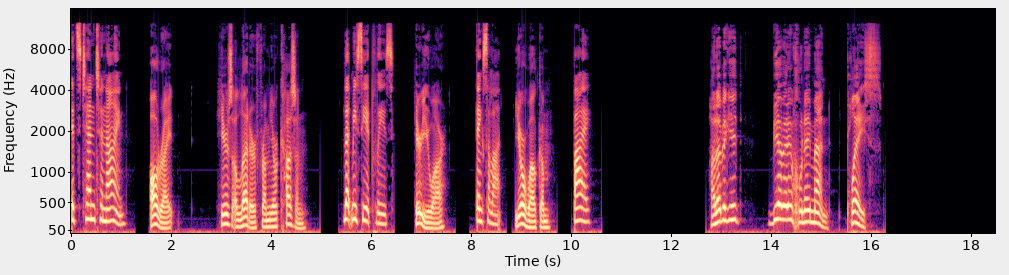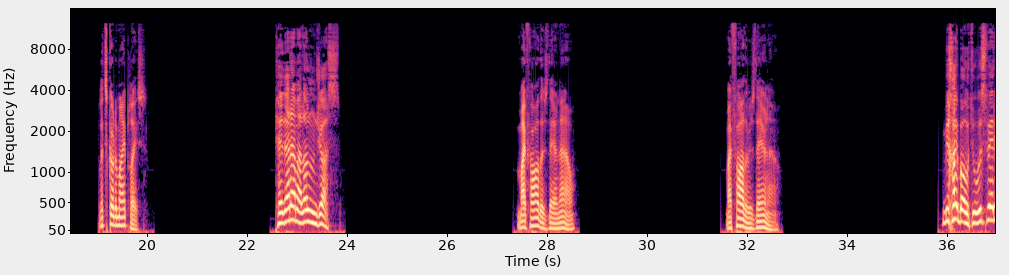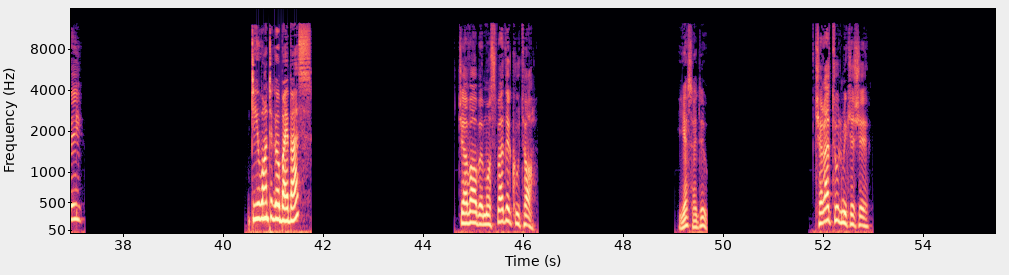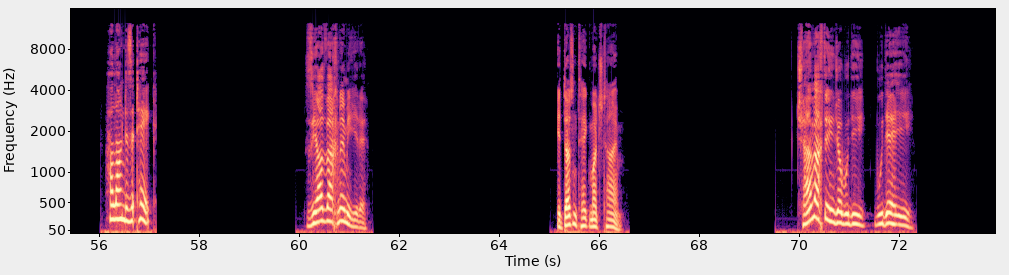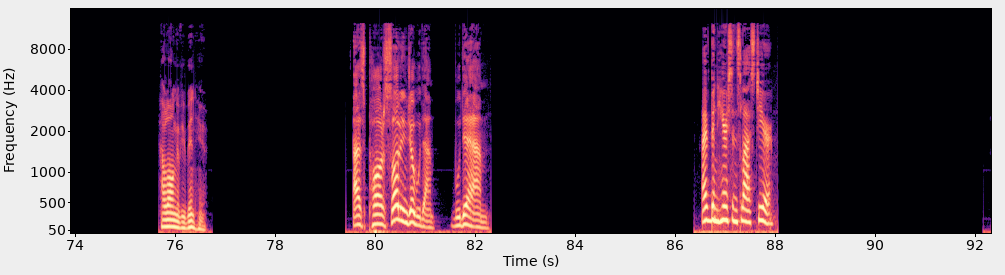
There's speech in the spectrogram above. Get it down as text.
It's 10 to 9. All right. Here's a letter from your cousin. Let me see it, please. Here you are. Thanks a lot. You're welcome. Bye. حالا بگید بیا بریم خونه من place Let's go to my place. پدرم الان اونجاست My father's there now. My father is there now. میخوای با اتوبوس بری Do you want to go by bus? جواب مثبت کوتاه Yes, I do. چقدر طول میکشه How long does it take? زیاد وقت نمیگیره It doesn't take much time. چند وقت اینجا بودی؟ بوده ای؟ How long have you been here? از پارسال اینجا بودم. بوده هم I've been here since last year.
